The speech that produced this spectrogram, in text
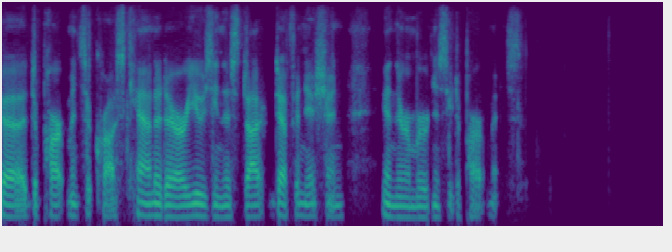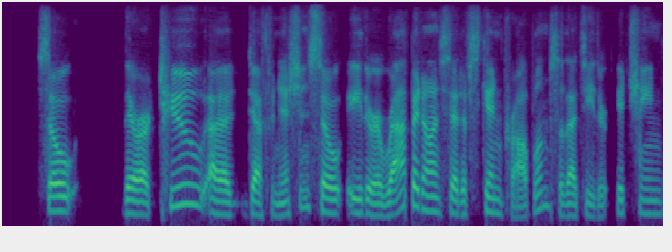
uh, departments across Canada are using this definition in their emergency departments. So there are two uh, definitions. So either a rapid onset of skin problems, so that's either itching,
